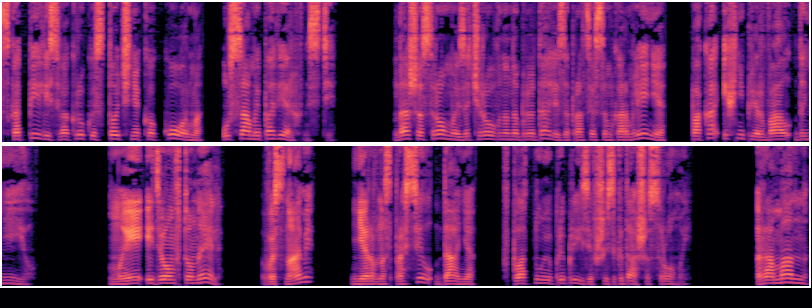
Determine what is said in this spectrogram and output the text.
скопились вокруг источника корма у самой поверхности. Даша с Ромой зачарованно наблюдали за процессом кормления, пока их не прервал Даниил. «Мы идем в туннель. Вы с нами?» — нервно спросил Даня, вплотную приблизившись к Даше с Ромой. Роман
